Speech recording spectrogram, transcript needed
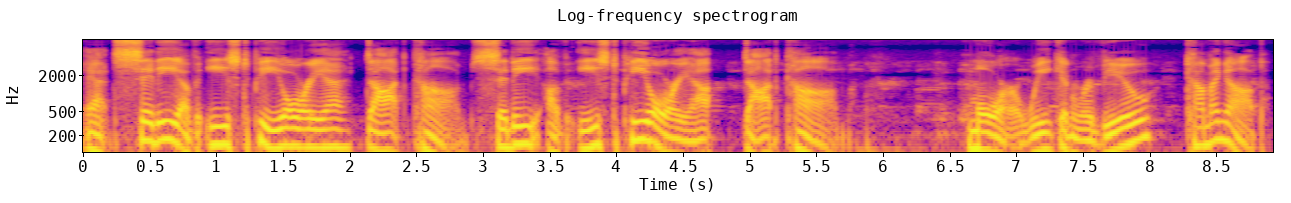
at cityofeastpeoria.com. Cityofeastpeoria.com. More Week in Review coming up.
